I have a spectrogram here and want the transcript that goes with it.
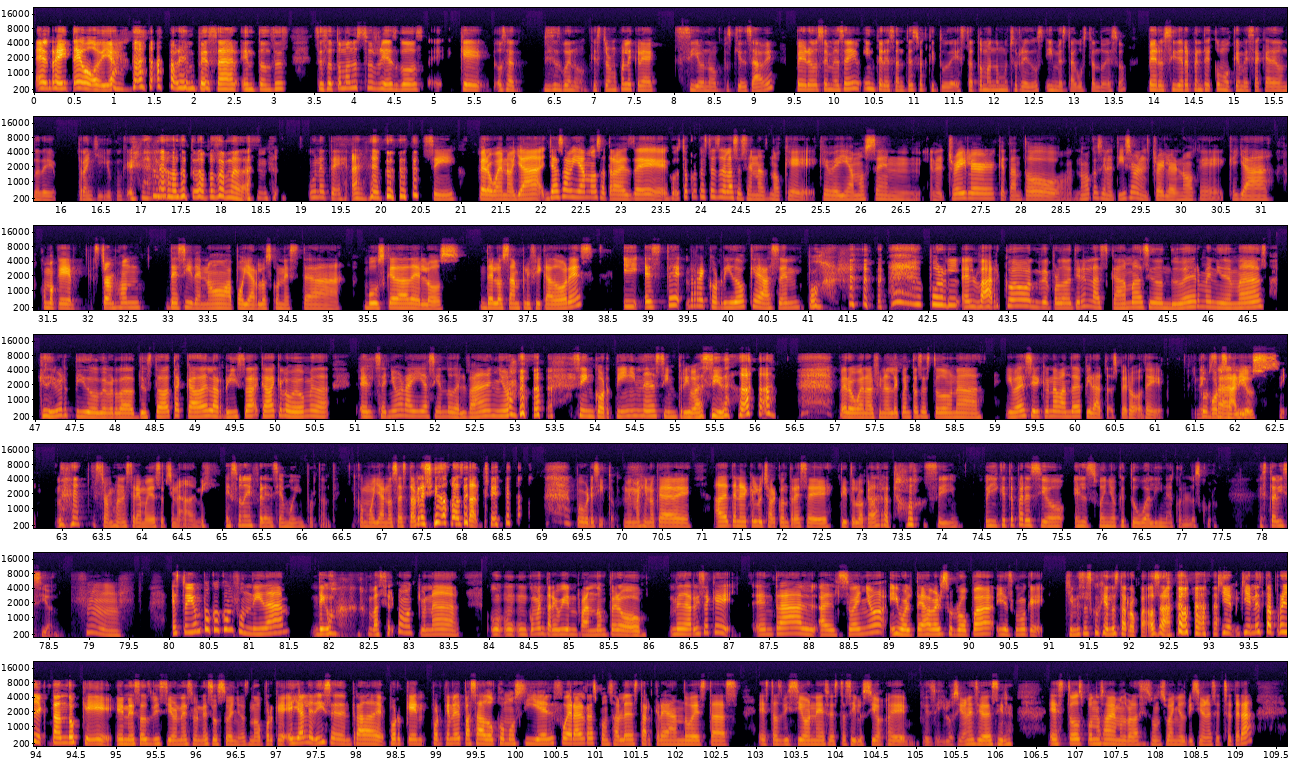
el rey te odia. Para empezar, entonces se está tomando estos riesgos eh, que, o sea, dices, bueno, que Stormfall le crea sí o no, pues quién sabe, pero se me hace interesante su actitud, está tomando muchos riesgos y me está gustando eso, pero sí de repente como que me saca de onda de, tranquilo, con que no, te va a pasar nada. Únete. sí, pero bueno, ya, ya sabíamos a través de, justo creo que estas es de las escenas, ¿no? Que, que veíamos en, en el trailer, que tanto, no que si en el teaser en el trailer, ¿no? Que, que ya, como que Stormhunt decide, ¿no? Apoyarlos con esta búsqueda de los, de los amplificadores. Y este recorrido que hacen por, por el barco, de por donde tienen las camas y donde duermen y demás, qué divertido, de verdad. Yo estaba atacada de la risa. Cada que lo veo me da el señor ahí haciendo del baño, sin cortinas, sin privacidad. Pero bueno, al final de cuentas es toda una, iba a decir que una banda de piratas, pero de, de corsarios. Sí. Stormhunt estaría muy decepcionada de mí. Es una diferencia muy importante. Como ya nos ha establecido bastante. Pobrecito. Me imagino que debe, ha de tener que luchar contra ese título cada rato. Sí. Oye, ¿qué te pareció el sueño que tuvo Alina con el oscuro? Esta visión. Hmm. Estoy un poco confundida. Digo, va a ser como que una un, un comentario bien random, pero me da risa que entra al, al, sueño y voltea a ver su ropa y es como que, ¿quién está escogiendo esta ropa? O sea, ¿quién, ¿quién está proyectando qué en esas visiones o en esos sueños, no? Porque ella le dice de entrada de por qué, en el pasado, como si él fuera el responsable de estar creando estas, estas visiones o estas ilusiones, eh, pues, ilusiones, iba a decir, estos, pues no sabemos, ¿verdad? Si son sueños, visiones, etcétera.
